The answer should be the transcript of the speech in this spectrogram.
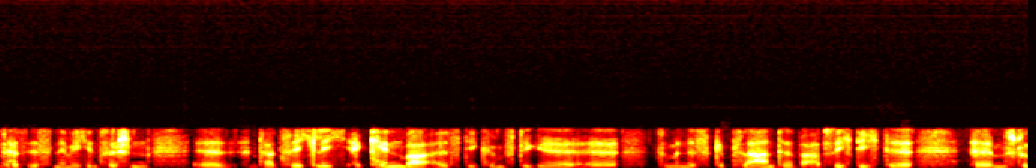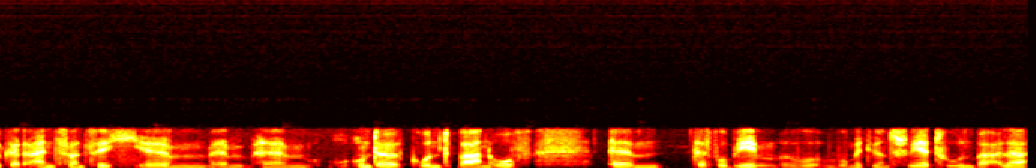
Das ist nämlich inzwischen äh, tatsächlich erkennbar als die künftige, äh, zumindest geplante, beabsichtigte ähm, Stuttgart 21 ähm, ähm, ähm, Untergrundbahnhof. Ähm, das Problem, womit wir uns schwer tun, bei aller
